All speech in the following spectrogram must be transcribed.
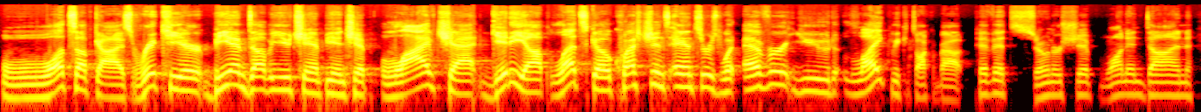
What's up, guys? Rick here, BMW Championship live chat. Giddy up. Let's go. Questions, answers, whatever you'd like. We can talk about pivots, ownership, one and done,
